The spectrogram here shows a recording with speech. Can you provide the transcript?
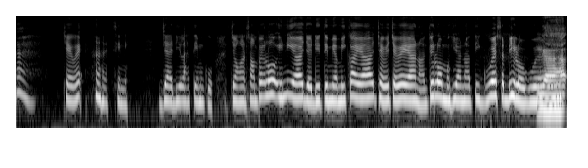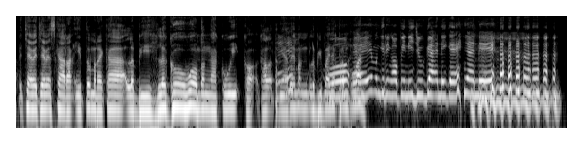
Hah, cewek sini jadilah timku jangan sampai lo ini ya jadi timnya Mika ya cewek-cewek ya nanti lo mengkhianati gue sedih lo gue Enggak, cewek-cewek sekarang itu mereka lebih legowo mengakui kok kalau ternyata Eh. emang lebih banyak oh, perempuan. eh, menggiring opini juga nih kayaknya nih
